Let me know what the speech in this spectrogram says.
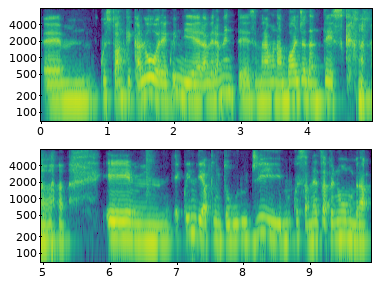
ehm, questo anche calore quindi era veramente sembrava una bolgia dantesca. E, mhmm, e quindi appunto Guruji questa mezza penombra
